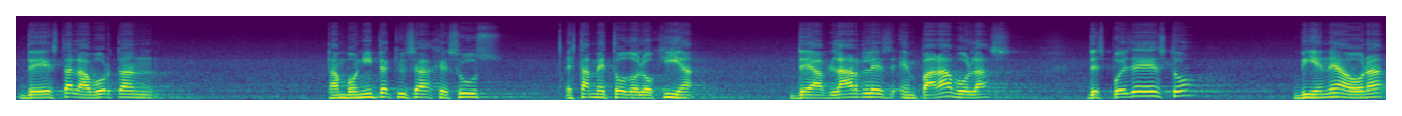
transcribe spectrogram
de esta labor tan tan bonita que usa Jesús, esta metodología de hablarles en parábolas, después de esto viene ahora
